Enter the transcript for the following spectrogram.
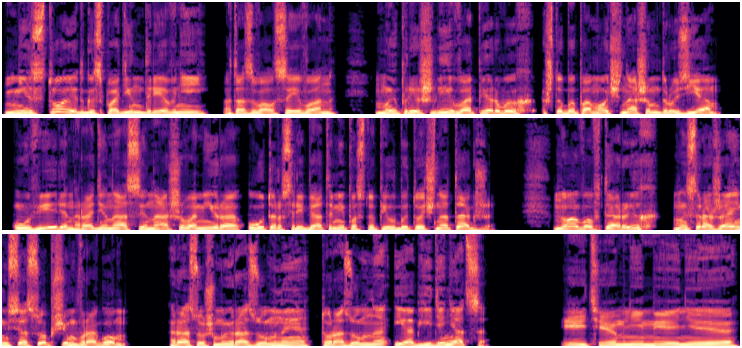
«Не стоит, господин древний», — отозвался Иван. «Мы пришли, во-первых, чтобы помочь нашим друзьям. Уверен, ради нас и нашего мира Утор с ребятами поступил бы точно так же. Ну а во-вторых, мы сражаемся с общим врагом. Раз уж мы разумные, то разумно и объединяться. «И тем не менее,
